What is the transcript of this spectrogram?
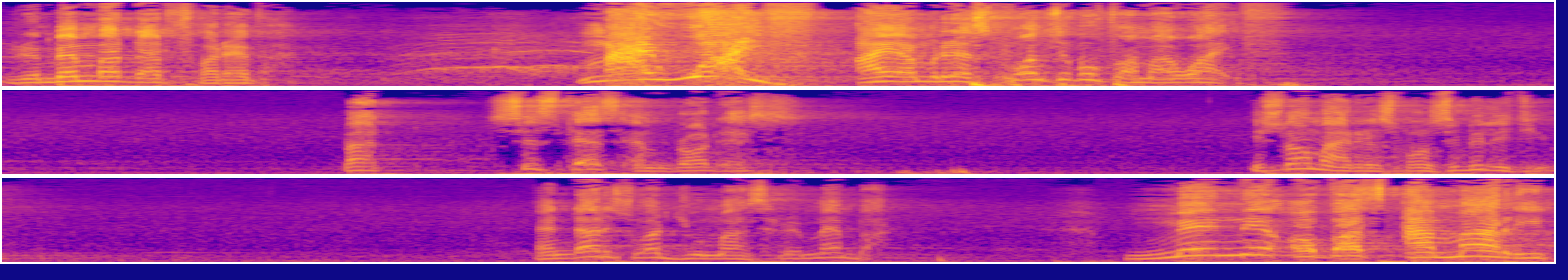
Remember that forever. My wife, I am responsible for my wife. But sisters and brothers, it's not my responsibility. And that is what you must remember. Many of us are married,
